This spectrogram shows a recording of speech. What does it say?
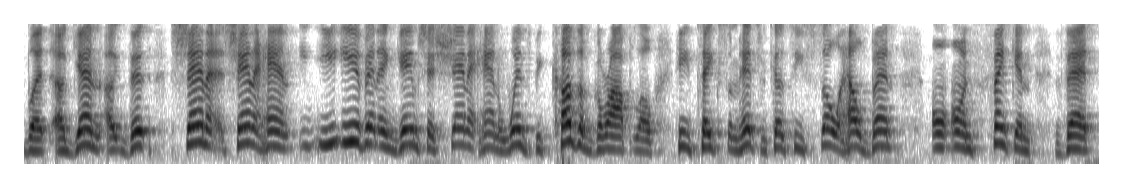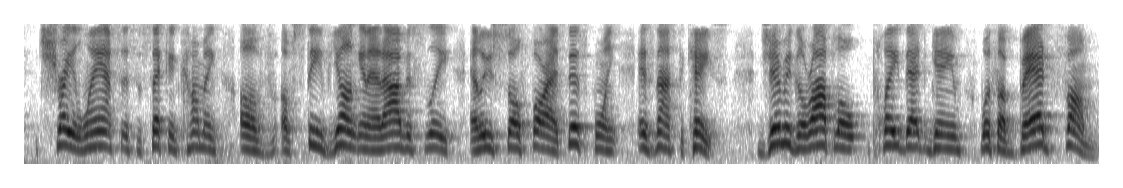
But again, uh, this, Shanahan, Shanahan, even in games that Shanahan wins because of Garoppolo, he takes some hits because he's so hell bent on, on, thinking that Trey Lance is the second coming of, of Steve Young, and that obviously, at least so far at this point, is not the case. Jimmy Garoppolo played that game with a bad thumb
